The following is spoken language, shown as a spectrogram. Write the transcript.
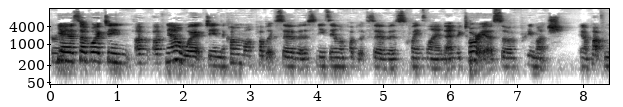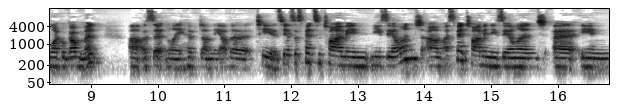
correct? Yeah, so I've worked in, I've, I've now worked in the Commonwealth Public Service, New Zealand Public Service, Queensland, and Victoria. So I've pretty much, you know, apart from local government, uh, I certainly have done the other tiers. Yes, I spent some time in New Zealand. Um, I spent time in New Zealand uh, in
